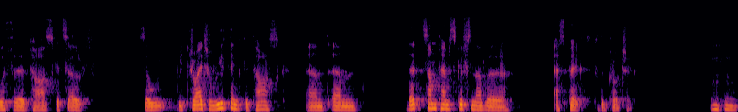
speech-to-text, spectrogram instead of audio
with the task itself. So we, we try to rethink the task and um, that sometimes gives another aspect to the project. Mhm.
